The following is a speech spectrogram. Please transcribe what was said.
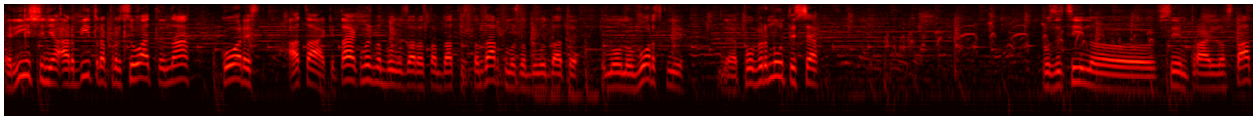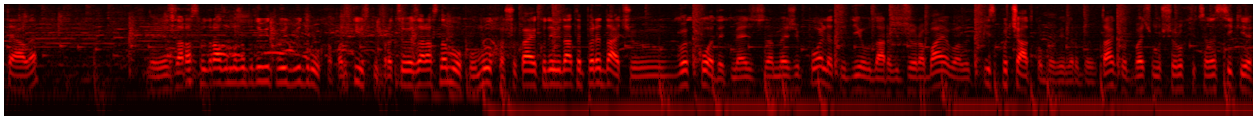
рішення арбітра працювати на користь атаки. Так, можна було зараз там дати стандарт, можна було дати умовно Ворсклі, е, повернутися позиційно всім правильно стати, але зараз відразу може бути відповідь від руха. Панківський працює зараз на муху. Муха шукає, куди віддати передачу. Виходить м'яч на межі поля, тоді удар від Журабаєва, але і спочатку би він робив. Так, от бачимо, що рухівці настільки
